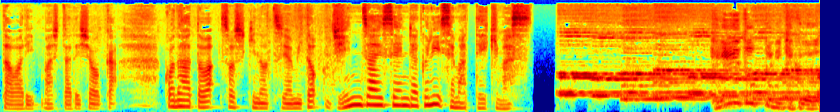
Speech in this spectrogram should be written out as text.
伝わりましたでしょうか。この後は組織の強みと人材戦略に迫っていきます。経営トップに聞く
